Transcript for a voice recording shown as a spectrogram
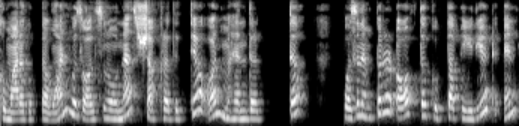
Kumaragupta I was also known as Shakraditya or Mahendra was an emperor of the Gupta period in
